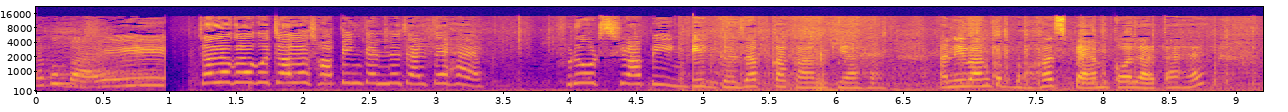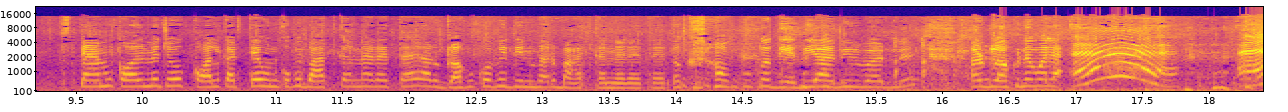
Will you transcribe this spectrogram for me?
लखू बाय चलो लोगो चलो शॉपिंग करने चलते हैं। फ्रूट शॉपिंग एक गजब का काम किया है। अनिर्बान को बहुत स्पैम कॉल आता है। स्पैम कॉल में जो कॉल करते हैं उनको भी बात करना रहता है और ग्लॉकू को भी दिन भर बात करना रहता है तो ग्लॉकू को दे दिया अनिर्बान ने और ग्लॉकू ने बोला ए, ए,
